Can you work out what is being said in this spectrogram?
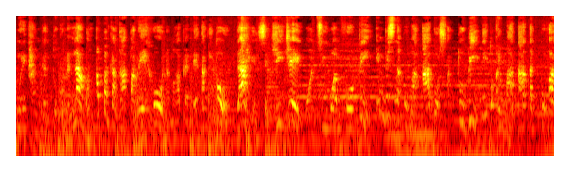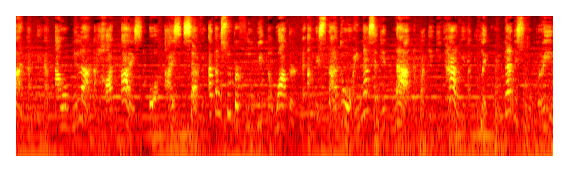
Ngunit hanggang tugunan lamang ang pagkakapareho ng mga planetang ito dahil sa GJ1214b imbis na umaagos ang tubig dito ay matatagpuan ang tinatawag nila na hot ice o ice 7 at ang superfluid na water na ang estado ay nasa gitna ng pagiging hangin at liquid na diskubri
